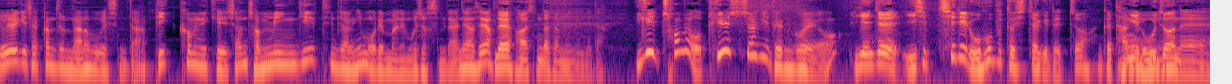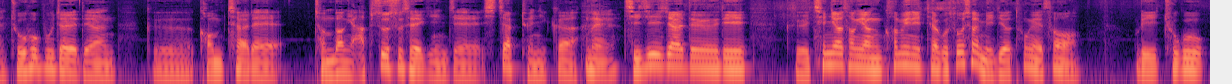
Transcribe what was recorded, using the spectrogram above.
요 얘기 잠깐 좀 나눠보겠습니다. 빅 커뮤니케이션 전민기 팀장님 오랜만에 모셨습니다. 안녕하세요. 네, 반갑습니다. 전민기입니다. 이게 처음에 어떻게 시작이 된 거예요? 이게 이제 27일 오후부터 시작이 됐죠. 그러니까 당일 음. 오전에 조 후보자에 대한 그 검찰의 전방위 압수수색이 이제 시작되니까 네. 지지자들이 그 친여 성향 커뮤니티하고 소셜 미디어 통해서 우리 조국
